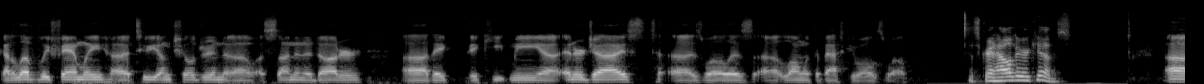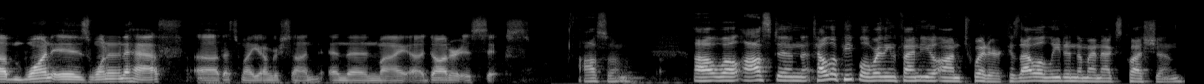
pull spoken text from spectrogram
got a lovely family, uh, two young children, a son and a daughter. Uh, they they keep me uh, energized uh, as well as uh, along with the basketball as well. That's great. How old are your kids? Um, one is one and a half. Uh, that's my younger son, and then my uh, daughter is six. Awesome. Uh, well, Austin, tell the people where they can find you on Twitter because that will lead into my next question.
